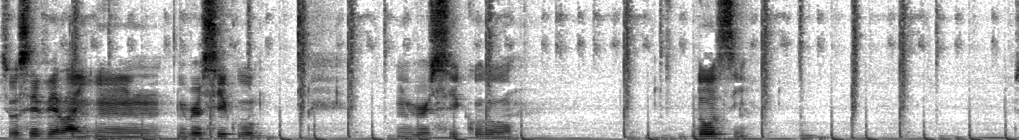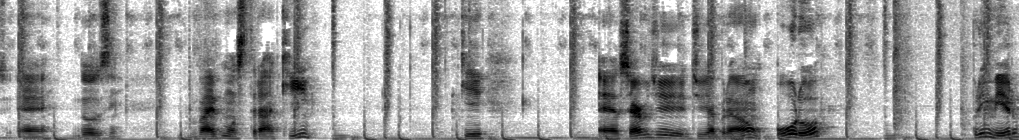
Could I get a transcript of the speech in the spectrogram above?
Se você ver lá em, em versículo em versículo 12. É, 12. Vai mostrar aqui que é, o servo de, de Abraão orou primeiro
